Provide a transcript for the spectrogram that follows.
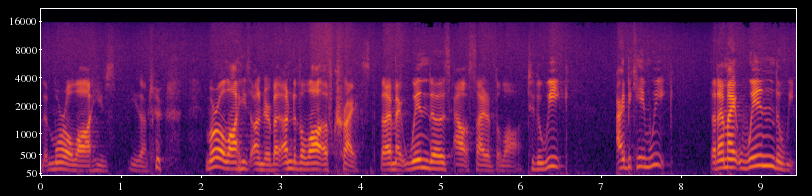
The moral law, he's, he's under. moral law he's under, but under the law of Christ, that I might win those outside of the law. To the weak, I became weak, that I might win the weak.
